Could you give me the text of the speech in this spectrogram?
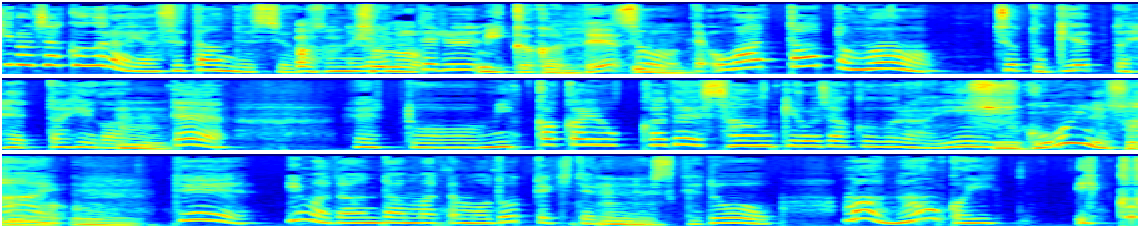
キロ弱ぐらい痩せたんですよ。あそのやってる。その3日間で？そう、うん。で終わった後もちょっとギュッと減った日があって、えっと3日か4日で3キロ弱ぐらいすごいね、それは。はいうん。で今だんだんまた戻ってきてるんですけど、まあなんかい1ヶ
